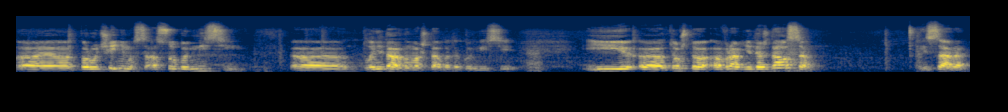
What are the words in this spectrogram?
э, поручением, с особой миссией, э, планетарного масштаба такой миссии. И э, то, что Авраам не дождался и Сара.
